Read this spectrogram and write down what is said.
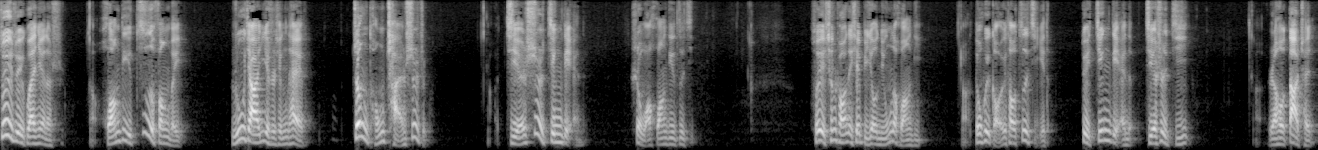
最最关键的是啊，皇帝自封为儒家意识形态的正统阐释者啊，解释经典。是我皇帝自己，所以清朝那些比较牛的皇帝啊，都会搞一套自己的对经典的解释集啊，然后大臣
